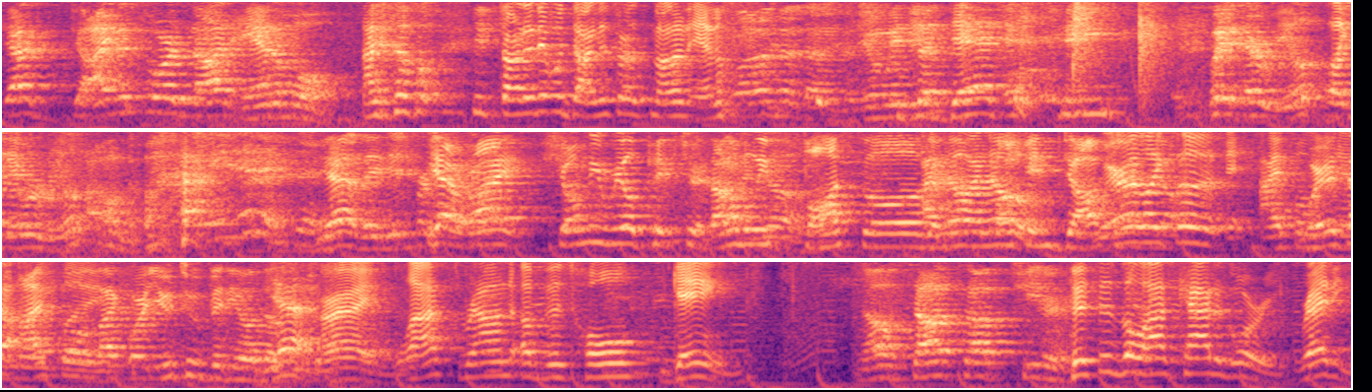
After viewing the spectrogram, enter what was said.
Yeah, dinosaur is not an animal. I know he started it with dinosaur. It's not an animal. What is it? Dinosaur? You It's a dead entity. Wait, they're real? Like they were real? I don't know. They did it. yeah, they did. For yeah, right. Show me real pictures. I don't believe know. fossils. I know, I know. Fucking duck. Where are like the iPhone? Where's the cameras, iPhone like or YouTube videos? Of Yeah. All right. Last round of this whole game. No, stop, stop, cheater. This is the last category. Ready?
